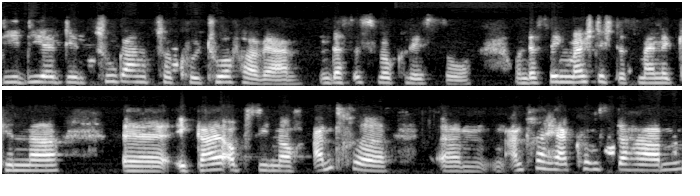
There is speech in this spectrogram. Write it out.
die dir den Zugang zur Kultur verwehren. Und das ist wirklich so. Und deswegen möchte ich, dass meine Kinder, äh, egal ob sie noch andere, ähm, andere Herkünfte haben,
